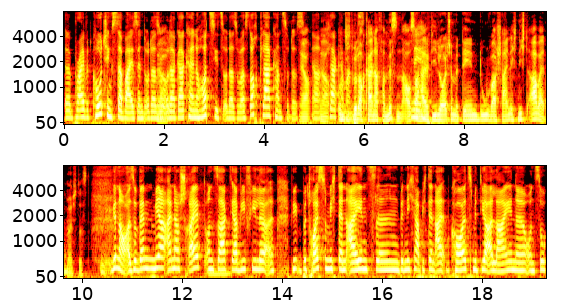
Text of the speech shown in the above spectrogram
äh, Private Coachings dabei sind oder so Ja. oder gar keine Hot Seats oder sowas. Doch, klar kannst du das. Ja, ja. klar kann Und man es wird das. auch keiner vermissen, außer Nee. halt die Leute, mit denen du wahrscheinlich nicht arbeiten möchtest. Genau, also wenn mir einer schreibt und sagt, ja, wie viele, äh, wie betreust du mich denn einzeln? Bin ich, habe ich denn al- Calls mit dir alleine und so,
